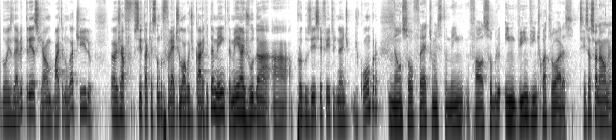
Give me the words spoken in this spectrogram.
2 Leve 3, que já é um baita de um gatilho. Eu já cito a questão do frete logo de cara aqui também, que também ajuda a, a produzir esse efeito né, de, de compra. Não só o frete, mas também fala sobre o envio em 24 horas. Sensacional, né?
